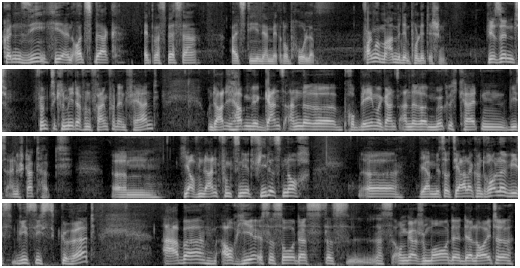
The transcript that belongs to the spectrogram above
Können Sie hier in Otzberg etwas besser als die in der Metropole? Fangen wir mal an mit dem Politischen. Wir sind 50 Kilometer von Frankfurt entfernt und dadurch haben wir ganz andere Probleme, ganz andere Möglichkeiten, wie es eine Stadt hat. Ähm, hier auf dem Land funktioniert vieles noch. Äh, ja, mit sozialer Kontrolle, wie es, sich gehört. Aber auch hier ist es so, dass, dass das Engagement der, der Leute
